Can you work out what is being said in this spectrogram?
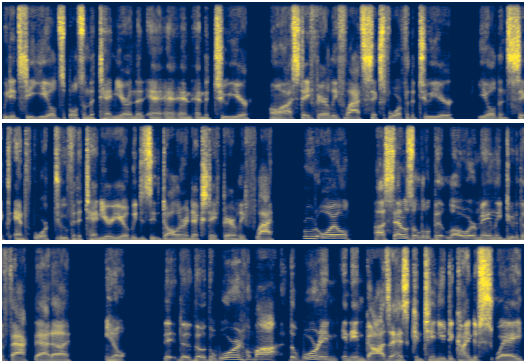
We did see yields both on the ten year and the and and, and the two year uh, stay fairly flat, six four for the two year yield and six and four two for the ten year yield. We did see the dollar index stay fairly flat. Crude oil uh, settles a little bit lower, mainly due to the fact that uh, you know the, the the war in Hamas, the war in, in in Gaza has continued to kind of sway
